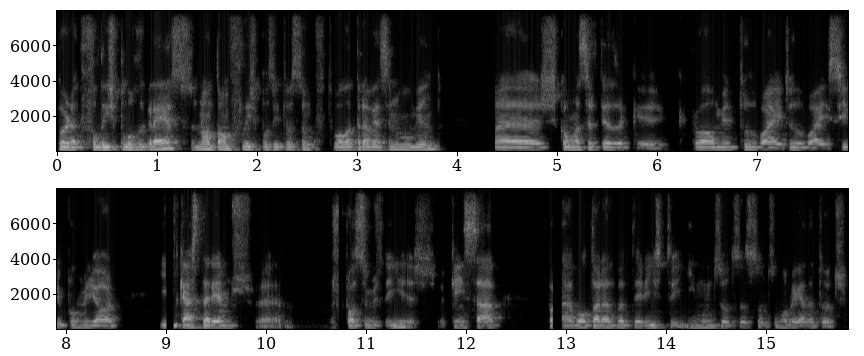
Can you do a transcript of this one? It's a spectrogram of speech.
para, feliz pelo regresso, não tão feliz pela situação que o futebol atravessa no momento, mas com a certeza que, que provavelmente tudo vai, tudo vai ser pelo melhor e cá estaremos uh, nos próximos dias, quem sabe, para voltar a debater isto e, e muitos outros assuntos. Um obrigado a todos.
